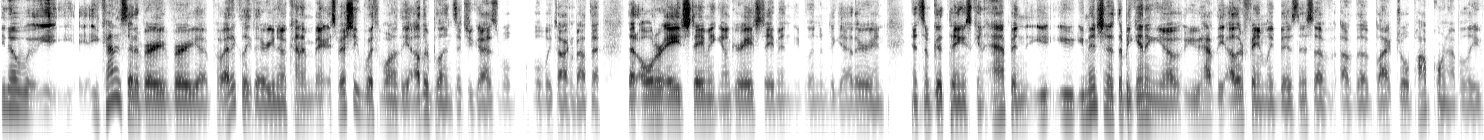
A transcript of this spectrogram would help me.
you know, you, you kind of said it very, very uh, poetically there. You know, kind of, especially with one of the other blends that you guys will will be talking about that that older age statement, younger age statement. You blend them together, and and some good things can happen. You you, you mentioned at the beginning, you know, you have the other family business of of the Black Jewel popcorn, I believe.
